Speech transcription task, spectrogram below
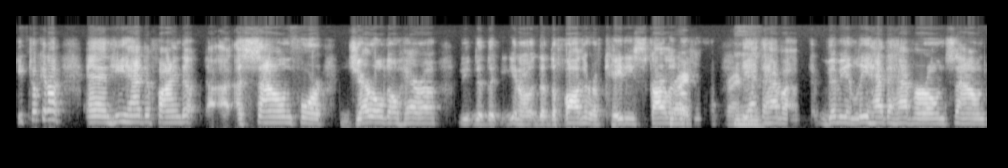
He took it on. And he had to find a, a, a sound for Gerald O'Hara, the, the, the you know the, the father of Katie Scarlett. Right. Right. He had to have a Vivien Leigh had to have her own sound.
